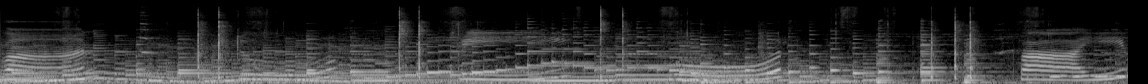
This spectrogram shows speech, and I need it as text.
One, five,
